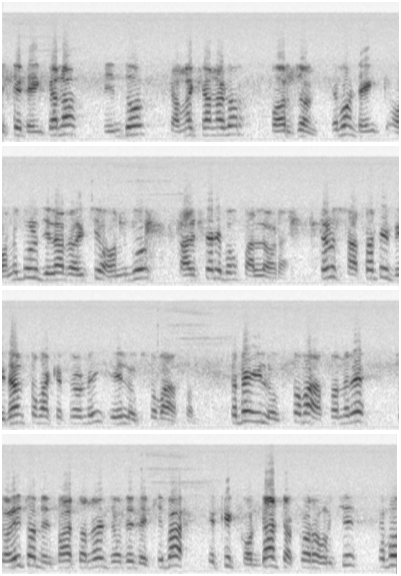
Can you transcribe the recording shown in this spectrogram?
ଏଠି ଢେଙ୍କାନାଳ ହିନ୍ଦୋଳ କାମାକ୍ଷାନଗର ପରଜଙ୍ଗ ଏବଂ ଅନୁଗୁଳ ଜିଲ୍ଲାର ରହିଛି ଅନୁଗୁଳ ତାଳଚେର ଏବଂ ପାଲହଡା। ତେଣୁ ସାତଟି ବିଧାନସଭା କ୍ଷେତ୍ର ନେଇ ଏ ଲୋକସଭା ଆସନ। ତେବେ ଏଇ ଲୋକସଭା ଆସନରେ ଚଳିତ ନିର୍ବାଚନରେ ଯଦି ଦେଖିବା ଏଠି କଡା ଚକ୍କର ହେଉଛି ଏବଂ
